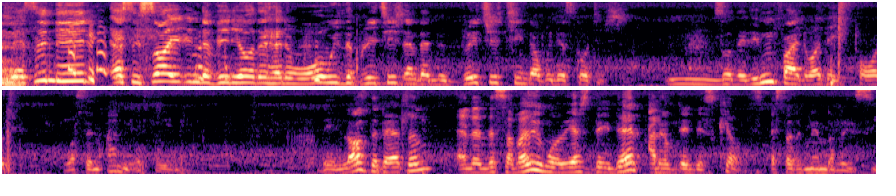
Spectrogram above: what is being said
yes, indeed. As you saw it in the video, they had a war with the British, and then the British teamed up with the Scottish. So they didn't fight what they thought was an army of women. They lost the battle, and then the surviving warriors they then adopted the kilts as a remembrance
